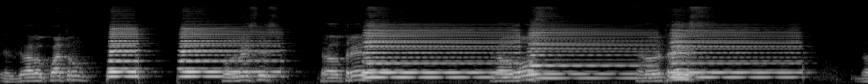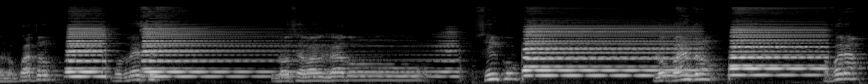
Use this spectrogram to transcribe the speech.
el grado 4. Dos veces. Grado 3. Grado 2. Grado 3. Grado 4. Dos veces. Luego se va al grado 5. Luego para adentro. Afuera.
